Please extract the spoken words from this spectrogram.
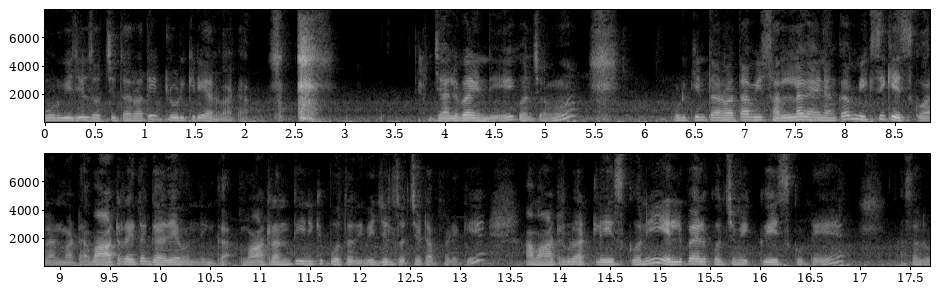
మూడు విజిల్స్ వచ్చిన తర్వాత ఇట్లా ఉడికినాయి అనమాట జలుబైంది కొంచెము. ఉడికిన తర్వాత అవి చల్లగా అయినాక మిక్సీకి వేసుకోవాలన్నమాట. వాటర్ అయితే గదే ఉంది ఇంకా. వాటర్ అంతా ఇనికిపోతుంది విజిల్స్ వచ్చేటప్పటికి. ఆ వాటర్ కూడా అట్లా వేసుకొని ఎల్లిపాయలు కొంచెం ఎక్కువ వేసుకుంటే అసలు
